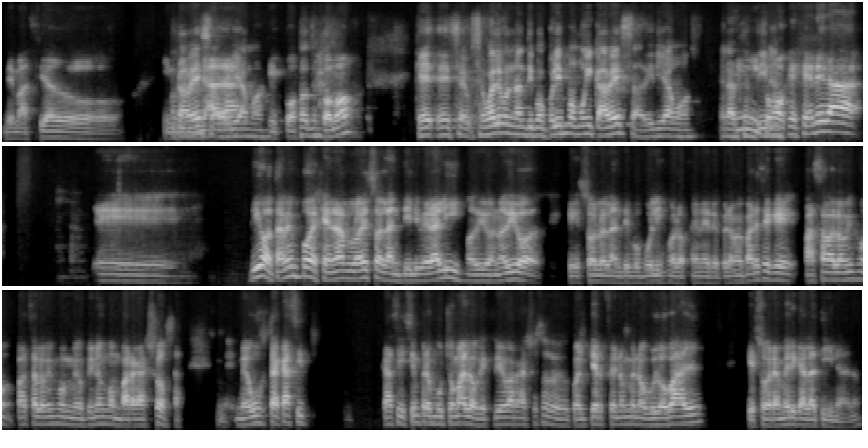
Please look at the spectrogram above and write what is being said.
demasiado indignada. digamos. ¿Cómo? Que eh, se, vuelve un antipopulismo muy cabeza, diríamos, en Argentina. Sí, como que genera eh, digo, también puede generarlo eso el antiliberalismo, digo, no digo que solo el antipopulismo lo genere, pero me parece que pasaba lo mismo, pasa lo mismo en mi opinión con Vargallosa. Me gusta casi, casi siempre mucho más lo que escribe Vargallosa sobre cualquier fenómeno global que sobre América Latina, ¿no?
